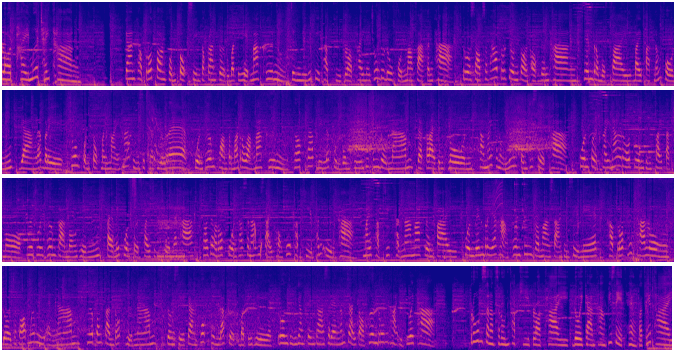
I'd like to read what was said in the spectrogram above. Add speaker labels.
Speaker 1: ปลอดภัยเมื่อใช้ทาง
Speaker 2: การขับรถตอนฝนตกเสี่ยงต่อการเกิดอุบัติเหตุมากขึ้น จึงมีวิธีขับขี่ปลอดภัยในช่วงฤดูฝนมาฝากกันค่ะ ตรวจสอบสภาพรถยนต์ก่อนออกเดินทาง เช่นระบบไฟ ใบปัดน้ำฝน ยางและเบรก ช่วงฝนตกใหม่ ๆ 5-10 นาทีแรก ควรเพิ่มความระมัดระวังมากขึ้น เพราะคราบดินและฝุ่นบนพื้นที่เพิ่งโดนน้ำจะกลายเป็นโคลนทำให้ถนนลื่นเป็นพิเศษค่ะ ควรเปิดไฟหน้ารถรวมถึงไฟตัดหมอกเพื่อช่วยเพิ่มการมองเห็น แต่ไม่ควรเปิดไฟฉุกเฉินนะคะ เพราะจะรบกวนทัศนวิสัยของผู้ขับขี่ท่านอื่นค่ะ ไม่ขับชิดคันหน้ามากเกินไป ควรเว้นระยะห่างเพิ่มขึ้นประมาณ 3-4 เมตร ขับรถให้ช้าลง โดยเฉพาะเมื่อมีแอ่งน้ำเพื่อป้องกันรถเหินน้ำจนเสียการควบคุมและเกิดอุบัติเหตุ รวมถึงยังเป็นการแสดงน้ำใจต่อเพื่อนร่วมทางอีกด้วยค่ะ
Speaker 1: ร่วมสนับสนุนขับขี่ปลอดภัย โดยการทางพิเศษแห่งประเทศไทย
